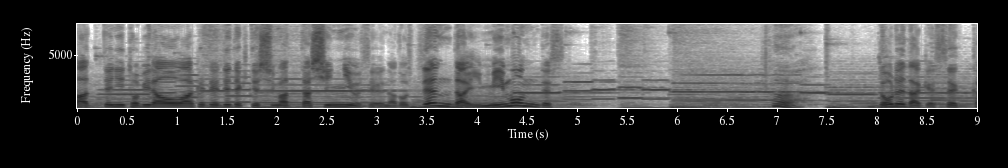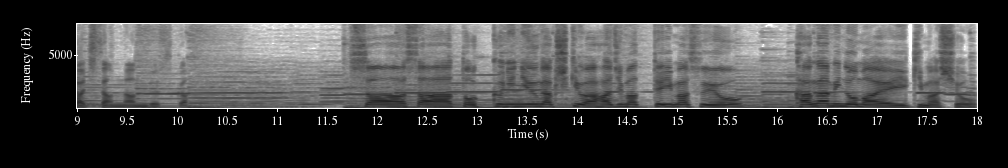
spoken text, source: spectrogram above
勝手に扉を開けて出てきてしまった新入生など前代未聞です。はあ。どれだけせっかちさんなんですか？さあさあとっくに入学式は始まっていますよ。鏡の前へ行きましょう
